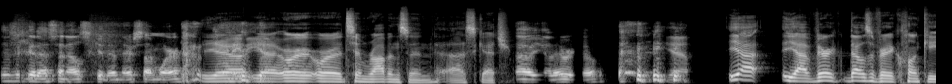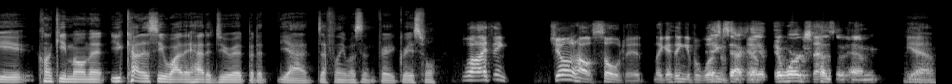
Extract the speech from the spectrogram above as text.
There's a good SNL skit in there somewhere. yeah, maybe. yeah, or or a Tim Robinson uh, sketch. Oh yeah, there we go. yeah, Yeah, yeah, very. That was a very clunky, clunky moment. You kind of see why they had to do it, but it, yeah, it definitely wasn't very graceful. well, I think Gyllenhaal sold it. Like I think if it wasn't exactly. for him, It, it works because of him. yeah.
